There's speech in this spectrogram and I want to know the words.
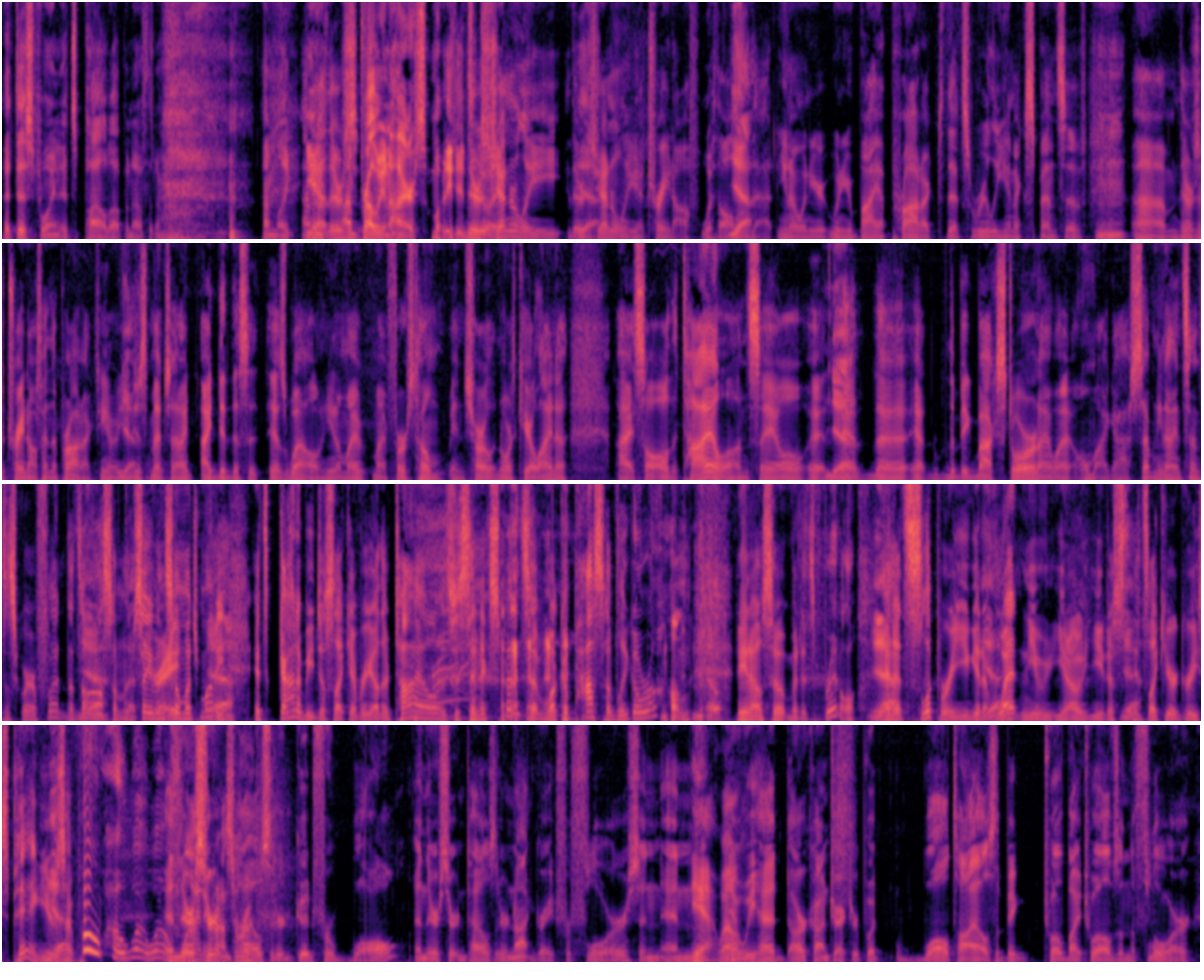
at this point it's piled up enough that I'm I'm like I'm Yeah, gonna- there's- I'm probably gonna hire somebody to do it. There's generally there's Yeah. generally a trade off with all Yeah. of that. You know, when you're when you buy a product that's really inexpensive, Mm-hmm. um, there's a trade off in the product. You know, you Yeah. just mentioned I, I did this as well. You know, my my first home in Charlotte, North Carolina, I saw all the tile on sale at, Yeah. at the at the big box store, and I went, oh my gosh, seventy nine cents a square foot. That's Yeah, awesome. I'm that's saving so much money. Yeah. It's got to be just like every other tile. It's just inexpensive. what could possibly go wrong? Nope. You know, so but it's brittle Yeah. and it's slippery. You get it Yeah. wet, and you you know you just Yeah. it's like you're a greased pig. You're just like whoa whoa whoa whoa. and there are certain the tiles that are good for wall, and there are certain tiles that are not great for floors. And and Yeah, you well- know, we had our contractor put wall tiles, the big twelve by twelves, on the floor,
